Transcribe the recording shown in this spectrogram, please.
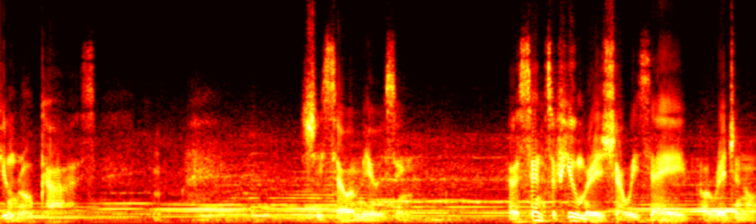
funeral cars. She's so amusing. Her sense of humor is, shall we say, original.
